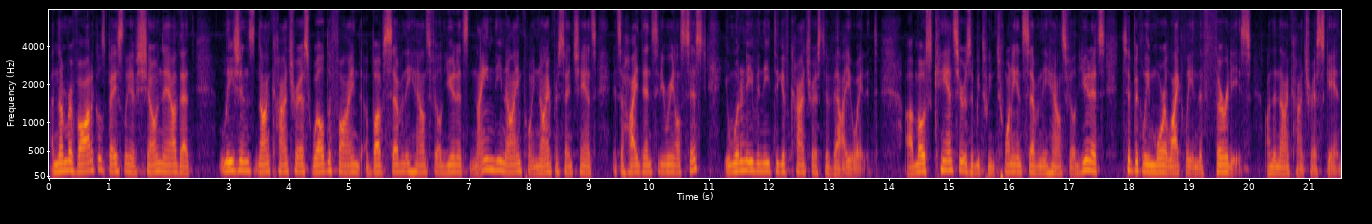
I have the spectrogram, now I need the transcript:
A number of articles basically have shown now that Lesions, non contrast, well defined, above 70 Hounsfield units, 99.9% chance it's a high density renal cyst. You wouldn't even need to give contrast to evaluate it. Uh, most cancers are between 20 and 70 Hounsfield units, typically more likely in the 30s on the non contrast scan.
